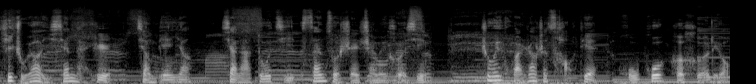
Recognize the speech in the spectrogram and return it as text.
其主要以仙乃日、降边央、夏纳多吉三座神山为核心，周围环绕着草甸、湖泊和河流。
